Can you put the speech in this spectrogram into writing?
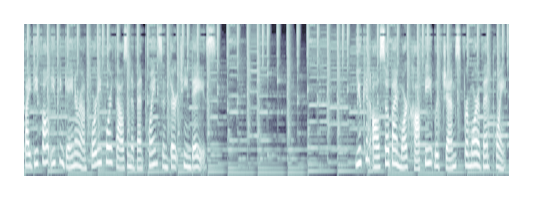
by default you can gain around 44,000 event points in 13 days. You can also buy more coffee with gems for more event points.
